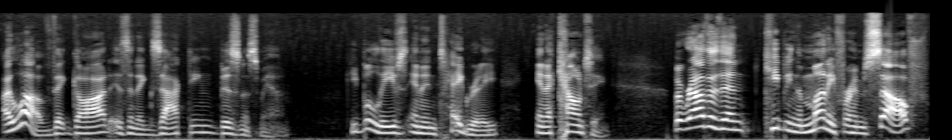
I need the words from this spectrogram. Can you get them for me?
I love that God is an exacting businessman. He believes in integrity in accounting. But rather than keeping the money for himself,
